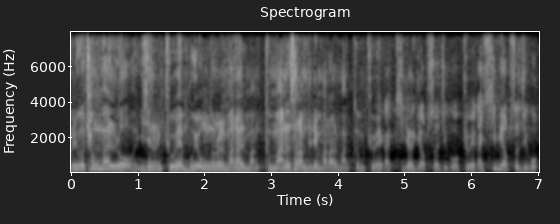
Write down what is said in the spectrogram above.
그리고 정말로 이제는 교회 무용론을 말할 만큼 많은 사람들이 말할 만큼 교회가 기력이 없어지고 교회가 힘이 없어지고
